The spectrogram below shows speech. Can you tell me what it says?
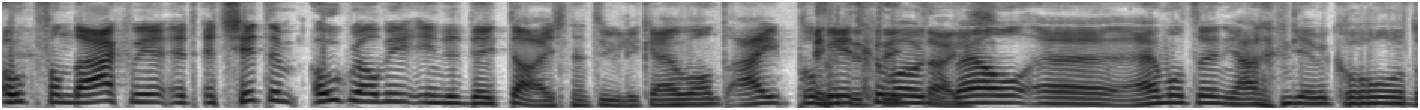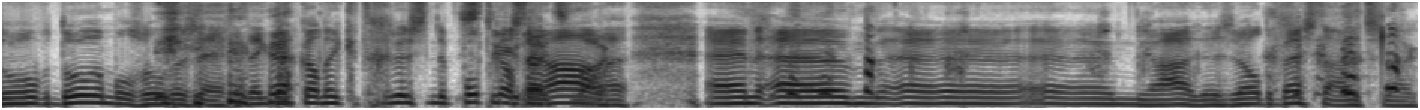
ook vandaag weer, het, het zit hem ook wel weer in de details natuurlijk. Hè, want hij probeert gewoon details. wel eh, Hamilton, ja, die heb ik gehoord door Dorenbos horen zeggen. Ik denk, dan kan ik het gerust in de podcast herhalen. En ehm, eh, ehm, ja, dat is wel de beste uitslag.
